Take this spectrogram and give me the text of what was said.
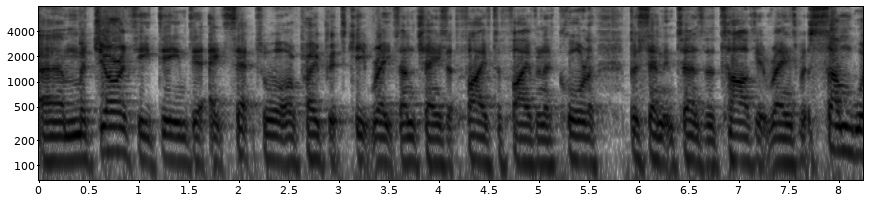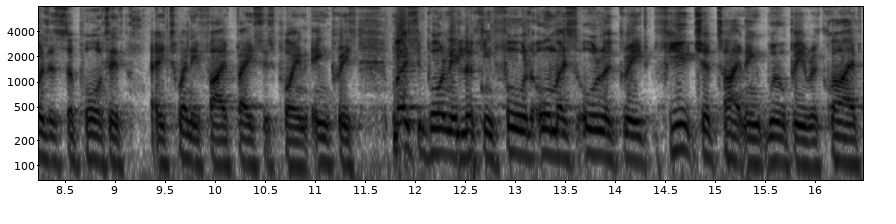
um, majority deemed it acceptable or appropriate to keep rates unchanged at five to five and a quarter percent in terms of the target range, but some would have supported a 25 basis point increase. Most importantly, looking forward, almost all agreed future tightening will be required.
